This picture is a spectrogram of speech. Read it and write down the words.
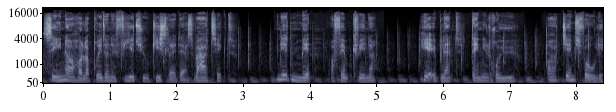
Senere holder britterne 24 gisler i deres varetægt. 19 mænd og 5 kvinder. Heriblandt Daniel Ryge og James Foley.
